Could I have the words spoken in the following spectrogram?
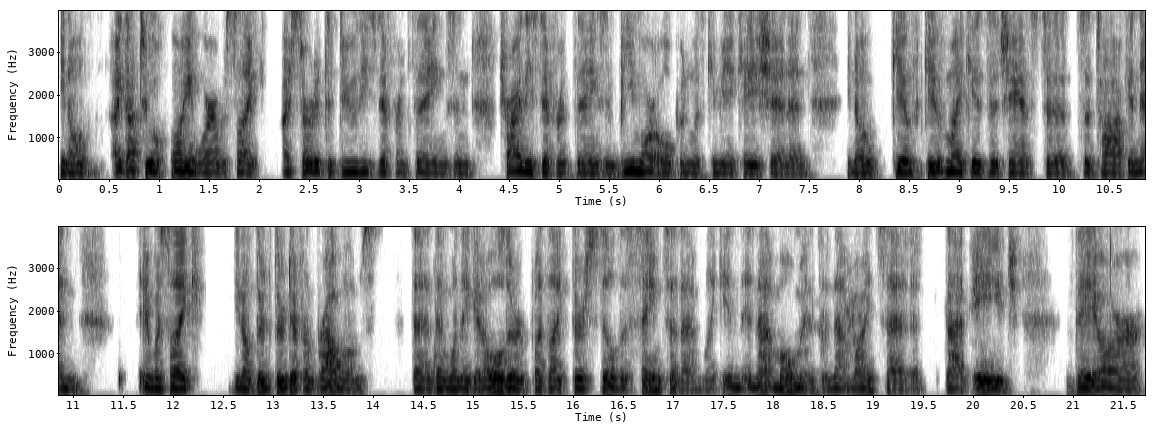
you know, I got to a point where it was like I started to do these different things and try these different things and be more open with communication and you know give give my kids a chance to to talk. And then it was like you know they're they're different problems than than when they get older but like they're still the same to them. Like in in that moment in that mindset at that age they are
